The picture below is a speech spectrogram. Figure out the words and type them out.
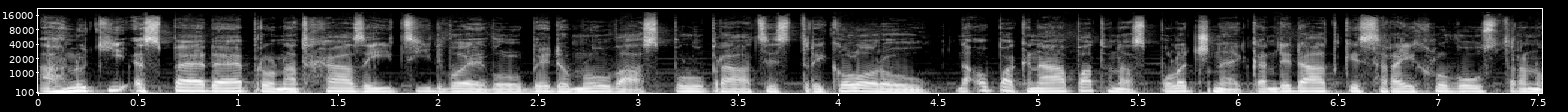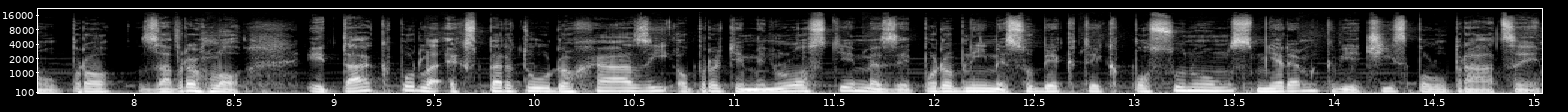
a hnutí SPD pro nadcházející dvoje volby domlouvá spolupráci s Trikolorou. Naopak nápad na společné kandidátky s Rajchlovou stranou pro zavrhlo. I tak podle expertů dochází oproti minulosti mezi podobnými subjekty k posunům směrem k větší spolupráci.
